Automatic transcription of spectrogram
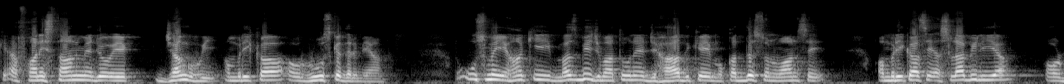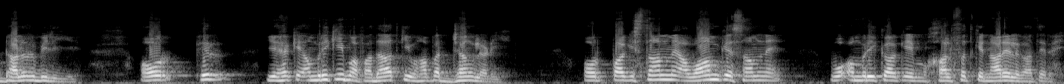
कि अफ़गानिस्तान में जो एक जंग हुई अमेरिका और रूस के दरमियान तो उसमें यहाँ की मजहबी जमातों ने जहाद के मुक़दस उनवान से अमेरिका से असला भी लिया और डॉलर भी लिए। और फिर यह है कि अमरीकी मफादात की वहाँ पर जंग लड़ी और पाकिस्तान में आवाम के सामने वो अमेरिका के मुखालफत के नारे लगाते रहे।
